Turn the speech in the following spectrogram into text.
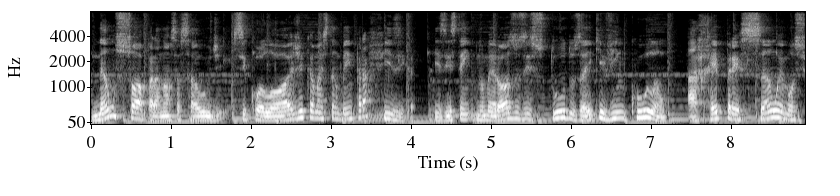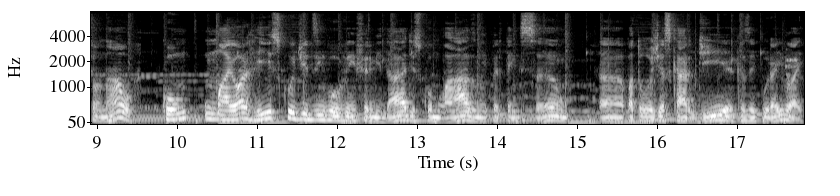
não só para a nossa saúde psicológica, mas também para a física. Existem numerosos estudos aí que vinculam a repressão emocional com um maior risco de desenvolver enfermidades como asma, hipertensão, uh, patologias cardíacas e por aí vai.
